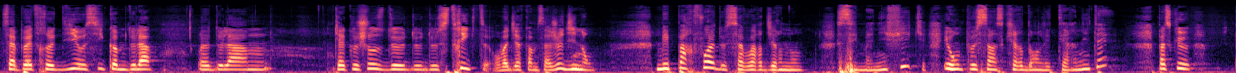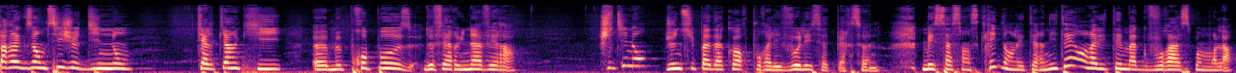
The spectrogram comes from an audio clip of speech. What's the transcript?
ça peut être dit aussi comme de la, de la, quelque chose de, strict, on va dire comme ça, je dis non. Mais parfois, de savoir dire non, c'est magnifique. Et on peut s'inscrire dans l'éternité. Parce que, par exemple, si je dis non, quelqu'un qui euh, me propose de faire une avéra, je dis non, je ne suis pas d'accord pour aller voler cette personne. Mais ça s'inscrit dans l'éternité, en réalité, Magvoura, à ce moment-là.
